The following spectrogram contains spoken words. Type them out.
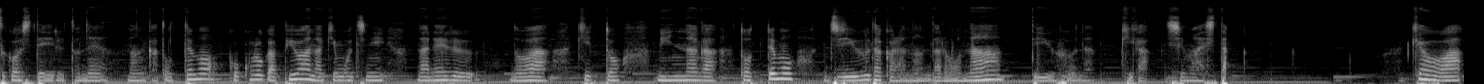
過ごしているとねなんかとっても心がピュアな気持ちになれるのはきっとみんながとっても自由だからなんだろうなっていう風な気がしました今日は、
